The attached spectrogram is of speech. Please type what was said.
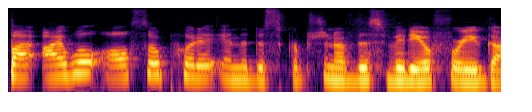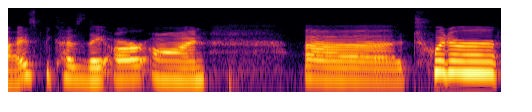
but I will also put it in the description of this video for you guys because they are on uh, Twitter,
